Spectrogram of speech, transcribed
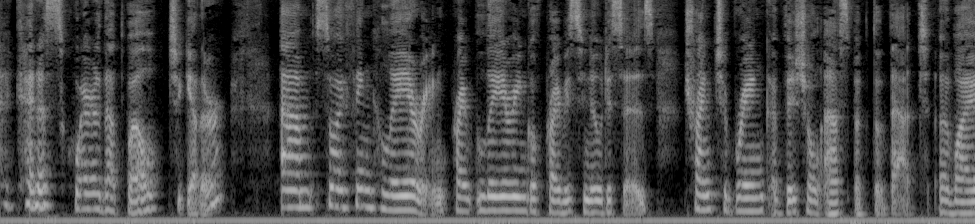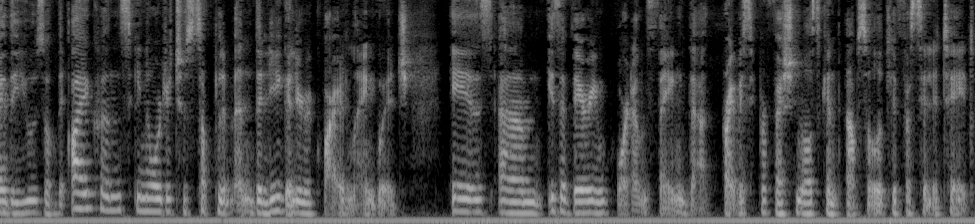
kind of square that well together. Um, so I think layering, pri- layering of privacy notices, trying to bring a visual aspect of that uh, via the use of the icons in order to supplement the legally required language is um, is a very important thing that privacy professionals can absolutely facilitate.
